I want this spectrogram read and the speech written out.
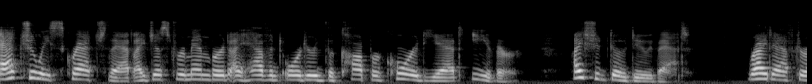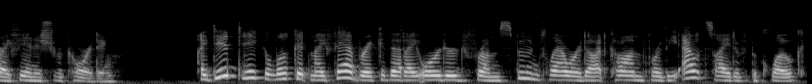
Actually, scratch that. I just remembered I haven't ordered the copper cord yet either. I should go do that. Right after I finish recording. I did take a look at my fabric that I ordered from spoonflower.com for the outside of the cloak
